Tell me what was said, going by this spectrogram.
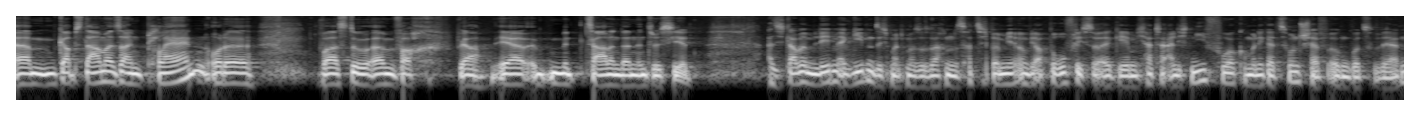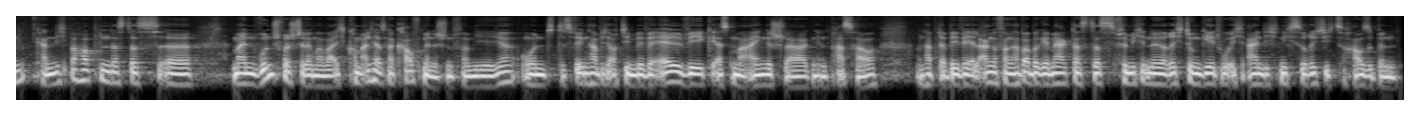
Ähm, Gab es damals einen Plan oder warst du einfach ja, eher mit Zahlen dann interessiert? Also ich glaube, im Leben ergeben sich manchmal so Sachen. Das hat sich bei mir irgendwie auch beruflich so ergeben. Ich hatte eigentlich nie vor, Kommunikationschef irgendwo zu werden. Kann nicht behaupten, dass das äh, meine Wunschvorstellung mal war. Ich komme eigentlich aus einer kaufmännischen Familie und deswegen habe ich auch den BWL-Weg erstmal eingeschlagen in Passau und habe da BWL angefangen, habe aber gemerkt, dass das für mich in eine Richtung geht, wo ich eigentlich nicht so richtig zu Hause bin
